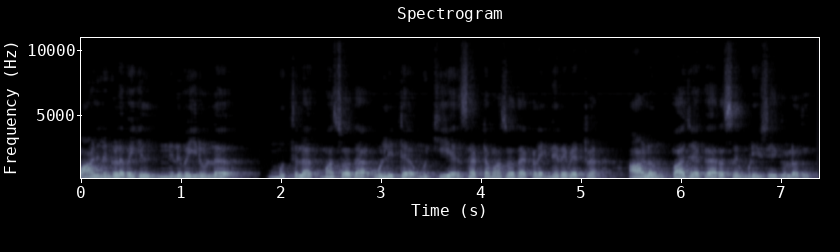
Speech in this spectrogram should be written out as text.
மாநிலங்களவையில் நிலுவையில் உள்ள முத்தலாக் மசோதா உள்ளிட்ட முக்கிய சட்ட மசோதாக்களை நிறைவேற்ற ஆளும் பாஜக அரசு முடிவு செய்துள்ளது.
